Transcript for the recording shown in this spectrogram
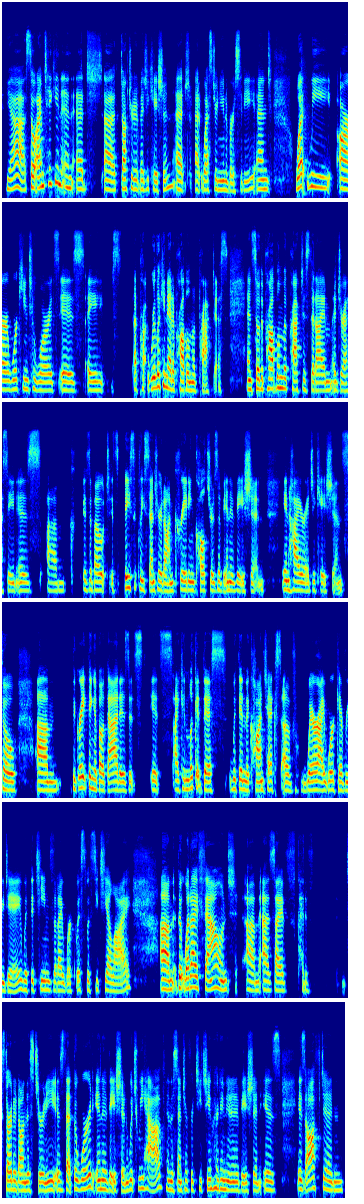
Yeah, so I'm taking an ed uh, doctorate of education at at Western University, and what we are working towards is a pro- we're looking at a problem of practice. And so the problem of practice that i'm addressing is um, is about it's basically centered on creating cultures of innovation in higher education. So um, the great thing about that is it's it's i can look at this within the context of where i work every day with the teams that i work with with ctli um, but what i found um, as i've kind of started on this journey is that the word innovation which we have in the center for teaching learning and innovation is is often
